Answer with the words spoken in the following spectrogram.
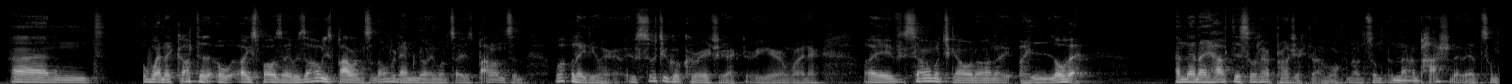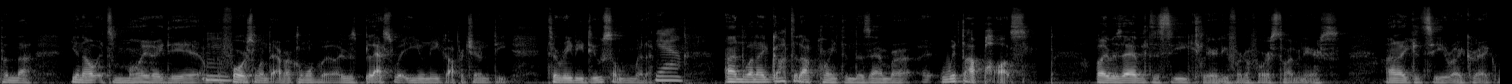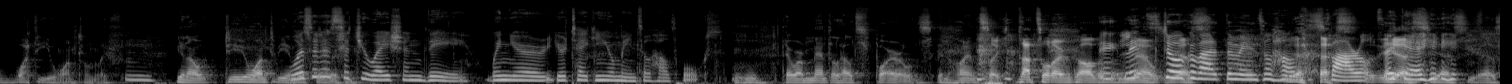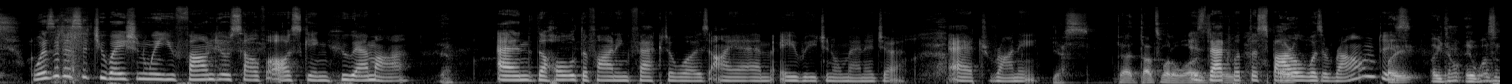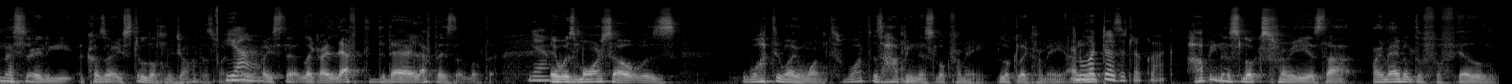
And when it got to, oh, I suppose I was always balancing over them nine months. I was balancing, what will I do here? It was such a good career trajectory here in Ryanair. I've so much going on. I, I love it. And then I have this other project that I'm working on, something that I'm mm. passionate about, something that, you know, it's my idea. I'm the mm. first one to ever come up with. I was blessed with a unique opportunity to really do something with it. Yeah. And when I got to that point in December, with that pause, I was able to see clearly for the first time in years. And I could see, right, Craig, what do you want from life? Mm. You know, do you want to be in Was it a situation there when you're you're taking your mental health walks? Mm-hmm. there were mental health spirals in hindsight. That's what I'm calling them. Let's talk Yes. about the mental health Yes. spirals. Okay. Yes, yes, yes. Was it a situation where you found yourself asking, Who am I? Yeah. And the whole defining factor was, I am a regional manager at Rani. Yes. That, that's what it was. Is that I- what the spiral was around? Is, I, I don't. It wasn't necessarily because I still loved my job at this point. Yeah. I, I still like. I left the day I left. I still loved it. Yeah. It was more so. It was, what do I want? What does happiness look for me? Look like for me? and the what does it look like? happiness looks for me is that I'm able to fulfill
